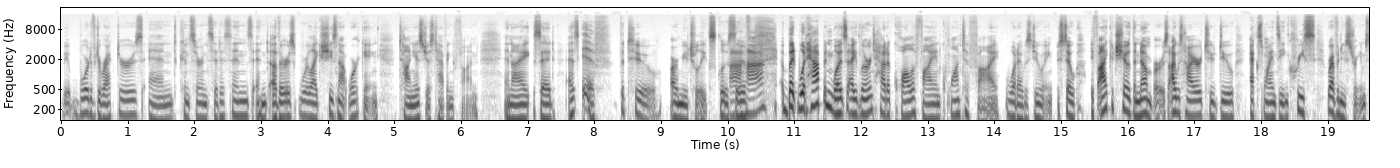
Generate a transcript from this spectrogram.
the board of directors and concerned citizens and others were like, "She's not working. Tania's just having fun." And I said, as if the two are mutually exclusive. Uh-huh. But what happened was I learned how to qualify and quantify what I was doing. So if I could show the numbers, I was hired to do X, Y, and Z, increase revenue streams,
